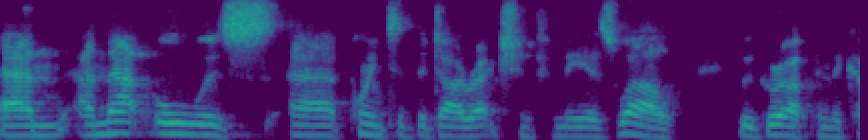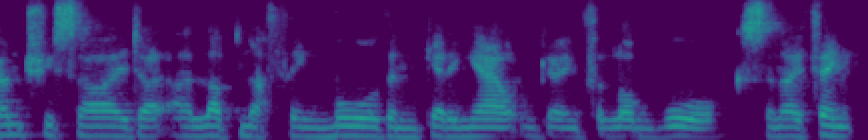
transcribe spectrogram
Um, and that always uh, pointed the direction for me as well. We grew up in the countryside. I, I loved nothing more than getting out and going for long walks. And I think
